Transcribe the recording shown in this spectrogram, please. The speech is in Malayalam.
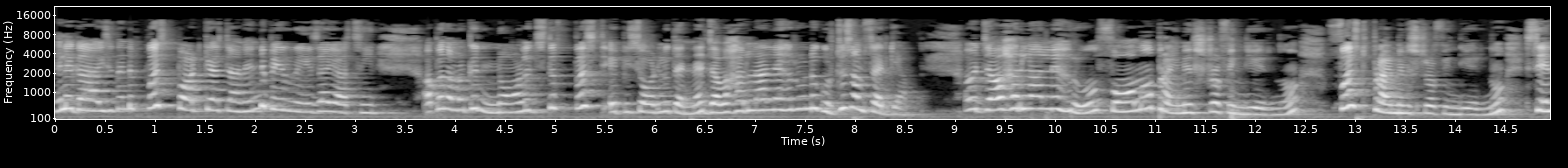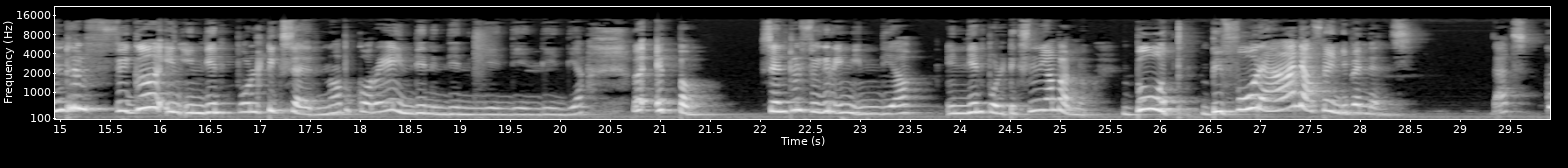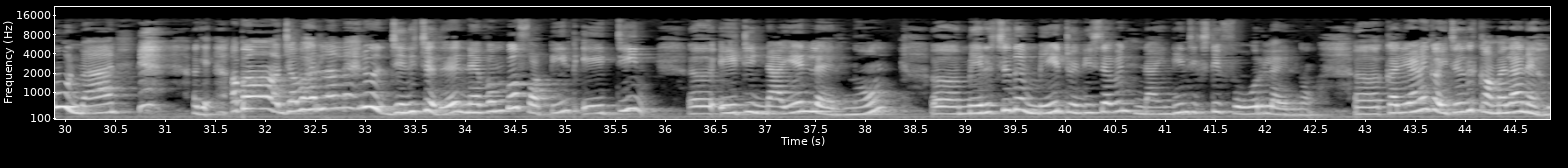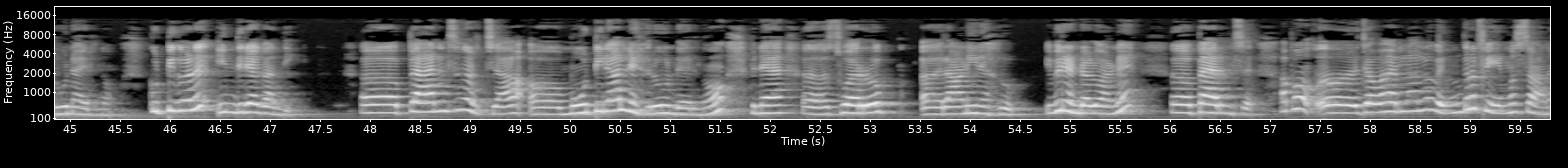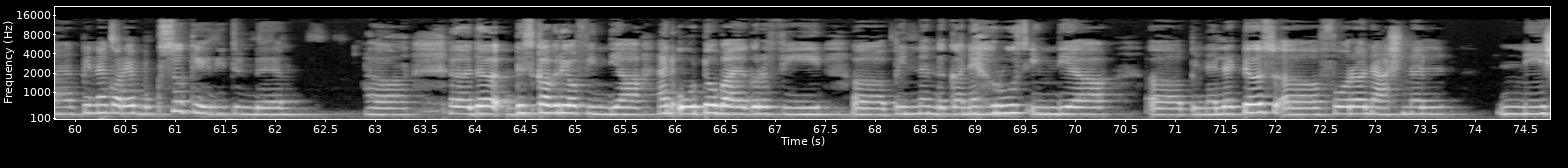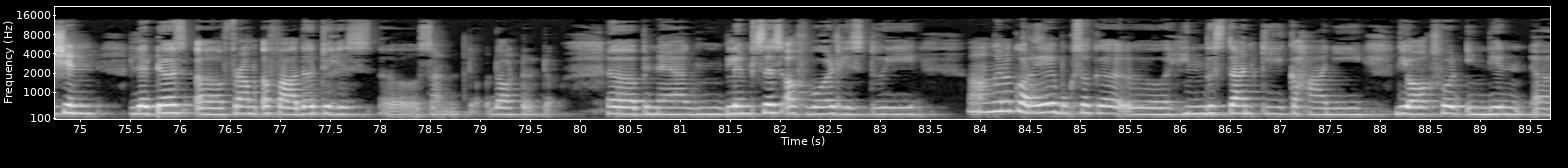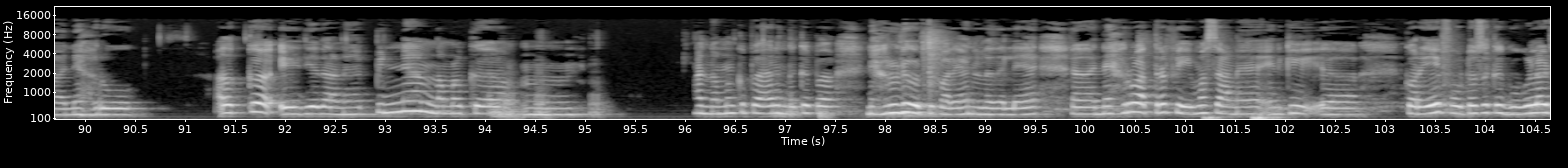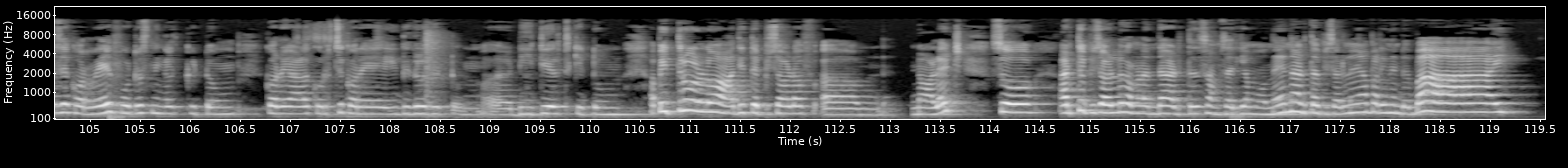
ഹലോ ഗായ്സ് ഇതെന്റെ ഫസ്റ്റ് പോഡ്കാസ്റ്റ് ആണ്. എന്റെ പേര് റേസ യാസീൻ. അപ്പോൾ നമുക്ക് നോളജ് ദ ഫസ്റ്റ് എപ്പിസോഡിൽ തന്നെ ജവഹർലാൽ നെഹ്റുവിനെ കുറിച്ച് സംസാരിക്കാം. അപ്പോൾ Jawaharlal Nehru former prime minister of India ആയിരുന്നു. First prime minister of India ആയിരുന്നു. Central figure in Indian politics ആയിരുന്നു. അപ്പോൾ കുറേ Indian Indian India India India India എപ്പം central figure in India Indian politics എന്ന് ഞാൻ പറഞ്ഞു. Both before and after independence that's man okay അപ്പോൾ ജവഹർലാൽ നെഹ്റു ജനിച്ചത് നവംബർ ഫോർട്ടീൻ എയ്റ്റീൻ എയ്റ്റി നയനിലായിരുന്നു മരിച്ചത് May twenty seven nineteen sixty ഫോറിലായിരുന്നു കല്യാണം കഴിച്ചത് കമല നെഹ്റുവിനായിരുന്നു. കുട്ടികൾ ഇന്ദിരാഗാന്ധി പാരൻസ് എന്ന് വെച്ചാൽ മോട്ടിലാൽ നെഹ്റു ഉണ്ടായിരുന്നു. പിന്നെ സ്വരൂപ് റാണി നെഹ്റു. ഇവർ രണ്ടാളുമാണ് പാരൻസ് അപ്പോൾ ജവഹർലാൽ ഭയങ്കര ഫേമസ് ആണ്. പിന്നെ കുറേ ബുക്സൊക്കെ എഴുതിയിട്ടുണ്ട്. The discovery of India and autobiography പിന്നെന്തൊക്കെ നെഹ്റൂസ് ഇന്ത്യ പിന്നെ letters for a national nation letters from a father to his son to daughter to പിന്നെ ഗ്ലിംസസ് ഓഫ് വേൾഡ് ഹിസ്റ്ററി അങ്ങനെ കുറേ ബുക്സൊക്കെ Hindustan ki Kahani the Oxford Indian Nehru അതൊക്കെ എഴുതിയതാണ്. പിന്നെ നമ്മൾക്ക് നമ്മൾക്ക് വേറെ എന്തൊക്കെ ഇപ്പോൾ നെഹ്റുവിനെ കുറിച്ച് പറയാനുള്ളതല്ലേ? നെഹ്റു അത്ര ഫേമസ് ആണ്. എനിക്ക് കുറേ ഫോട്ടോസൊക്കെ ഗൂഗിൾ അടിച്ചാൽ കുറേ ഫോട്ടോസ് നിങ്ങൾക്ക് കിട്ടും. കുറേ ആളെക്കുറിച്ച് കുറേ ഇതുകൾ കിട്ടും. ഡീറ്റെയിൽസ് കിട്ടും. അപ്പോൾ ഇത്രേ ഉള്ളൂ ആദ്യത്തെ എപ്പിസോഡ് ഓഫ് നോളജ് സോ അടുത്ത എപ്പിസോഡിൽ നമ്മൾ എന്താ അടുത്തത് സംസാരിക്കാൻ പോകുന്നത് എന്ന അടുത്ത എപ്പിസോഡിൽ ഞാൻ പറയുന്നുണ്ട്. ബായ്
